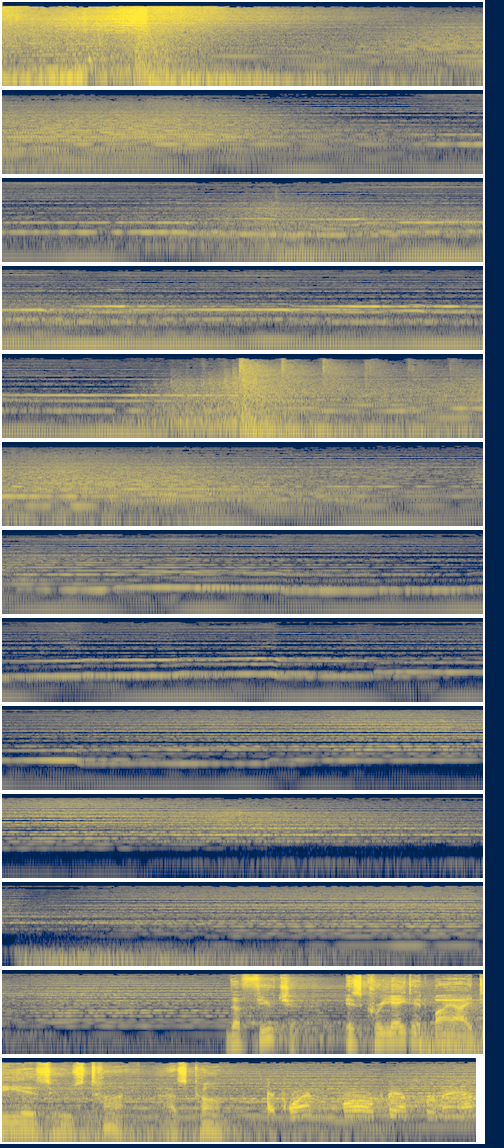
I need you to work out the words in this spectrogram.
The future is created by ideas whose time has come. It's one small step for man,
